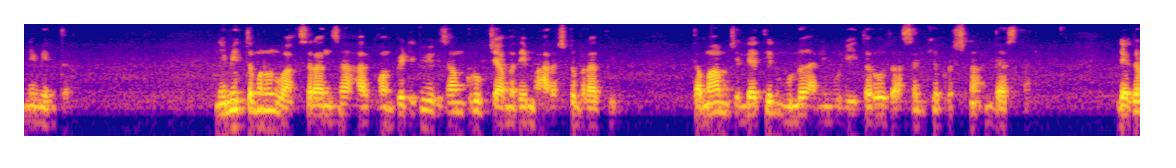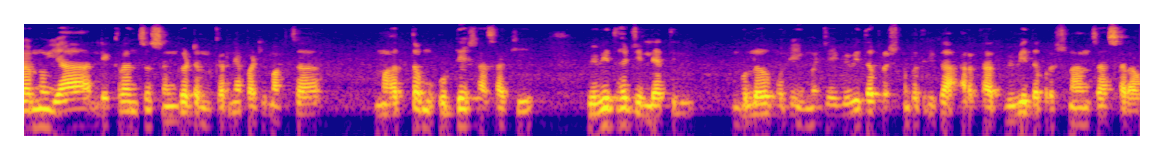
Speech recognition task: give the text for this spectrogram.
निमित्त. निमित्त म्हणून वाक्सरांचा हा कॉम्पिटेटिव्ह एक्झाम ग्रुप ज्यामध्ये महाराष्ट्रभरातील तमाम जिल्ह्यातील मुलं आणि मुली दररोज असंख्य प्रश्न अभ्यासतात. लेकरांनो या लेकरांचं संघटन करण्यापाठीमागचा महत्तम उद्देश असा की विविध जिल्ह्यातील मुलं मुली म्हणजे विविध प्रश्नपत्रिका अर्थात विविध प्रश्नांचा सराव.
